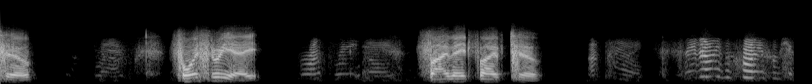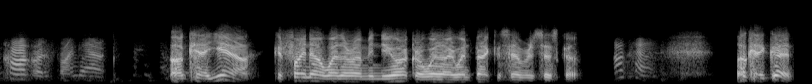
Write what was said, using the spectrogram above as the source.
582 438 5852. Okay, yeah. You could find out whether I'm in New York or whether I went back to San Francisco. Okay. Okay, good.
